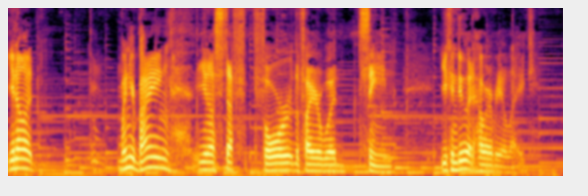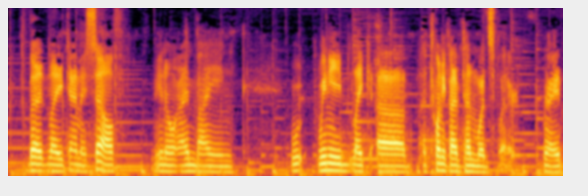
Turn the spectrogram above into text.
you know, when you're buying, you know, stuff for the firewood scene, you can do it however you like. But, like, I myself, you know, I'm buying we need like a, a 25 ton wood splitter, right?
